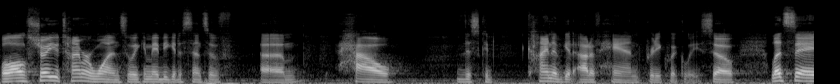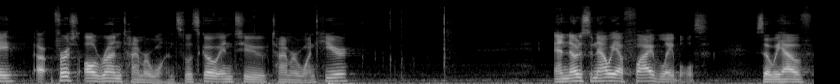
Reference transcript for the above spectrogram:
Well, I'll show you timer one so we can maybe get a sense of um, how this could kind of get out of hand pretty quickly. So let's say, uh, first I'll run timer one. So let's go into timer one here. And notice so now we have five labels. So we have,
